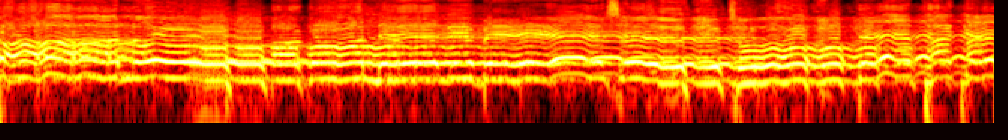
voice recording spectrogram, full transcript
বানো পাগলের বেশে ছোটে থাকেন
